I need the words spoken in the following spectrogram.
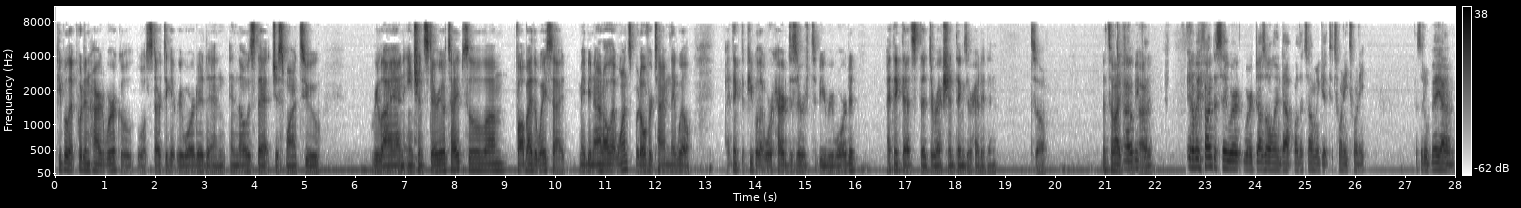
People that put in hard work will, will start to get rewarded, and, and those that just want to rely on ancient stereotypes will um, fall by the wayside. Maybe not all at once, but over time they will. I think the people that work hard deserve to be rewarded. I think that's the direction things are headed in. So that's how I feel about it. It'll be fun to see where, where it does all end up by the time we get to 2020, because it'll be um,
